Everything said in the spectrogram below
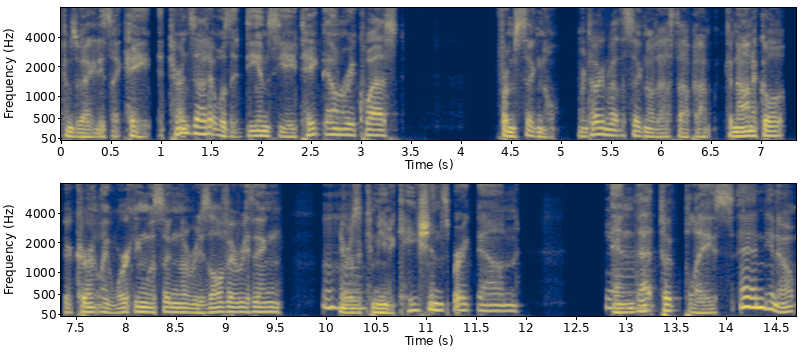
comes back and he's like, hey, it turns out it was a DMCA takedown request from Signal. We're talking about the Signal desktop app. Canonical, they're currently working with Signal to resolve everything. There was a Mhm. communications breakdown, Yeah. and that took place. And, you know,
